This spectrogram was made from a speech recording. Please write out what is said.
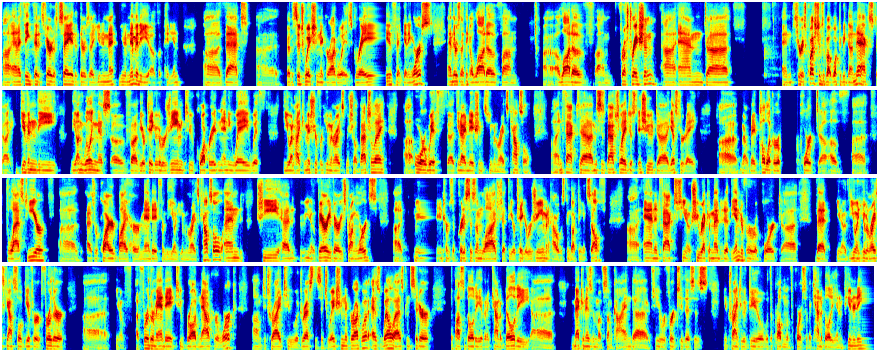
and I think that it's fair to say that there's a unanimity of opinion uh, that uh, that the situation in Nicaragua is grave and getting worse, and there's I think a lot of um, uh, a lot of um, frustration uh, and uh, and serious questions about what can be done next, uh, given the the unwillingness of the Ortega regime to cooperate in any way with the UN High Commissioner for Human Rights, Michelle Bachelet, or with the United Nations Human Rights Council. in fact, Mrs. Bachelet just issued yesterday uh, or made public a report uh, of uh, the last year uh, as required by her mandate from the UN Human Rights Council. And she had, you know, very, very strong words in terms of criticism lodged at the Ortega regime and how it was conducting itself. Uh, and in fact, you know, she recommended at the end of her report uh, that, you know, the UN Human Rights Council give her further uh, you know, a further mandate to broaden out her work um, to try to address the situation in Nicaragua, as well as consider the possibility of an accountability uh, mechanism of some kind. Uh, she referred to this as you know, trying to deal with the problem, of course, of accountability and impunity.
